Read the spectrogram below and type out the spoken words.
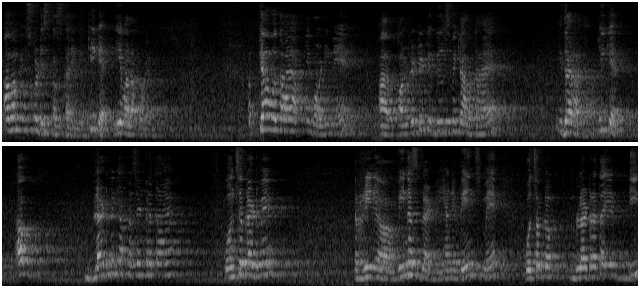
अब हम इसको डिस्कस करेंगे, ठीक है? ये वाला पॉइंट अब क्या होता है आपकी बॉडी में? कॉन्वेटेड ट्यूब्यूल्स में क्या होता है? इधर आ जाओ, ठीक है? अब ब्लड में क्या प्रेजेंट रहता है? कौन से ब्लड में? वीनस ब्लड में, यानी वेन्स में कौन सा ब्लड रहता है? ये डी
